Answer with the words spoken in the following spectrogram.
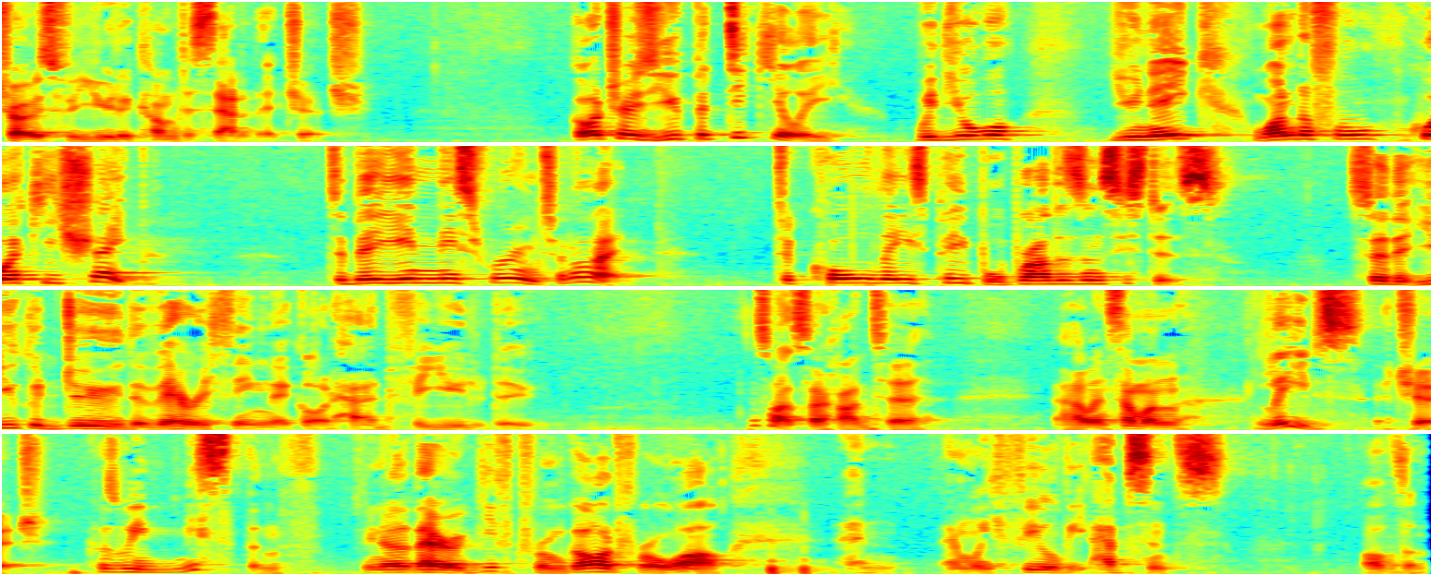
chose for you to come to Saturday church. God chose you particularly with your unique, wonderful, quirky shape to be in this room tonight, to call these people brothers and sisters, so that you could do the very thing that God had for you to do. That's why it's so hard to, uh, when someone leaves a church because we miss them. We know that they're a gift from God for a while, and, and we feel the absence of them.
